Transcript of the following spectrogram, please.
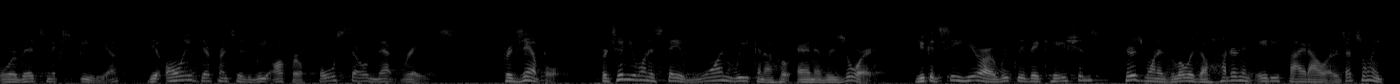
Orbitz and Expedia. The only difference is we offer wholesale net rates. For example, pretend you want to stay one week in a, ho- in a resort. You can see here our weekly vacations. Here's one as low as $185. That's only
